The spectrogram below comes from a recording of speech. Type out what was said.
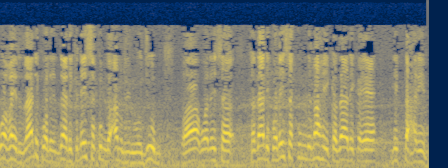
وغير ذلك ولذلك ليس كل أمر للوجوب وليس كذلك وليس كل نهي كذلك إيه؟ للتحريم.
